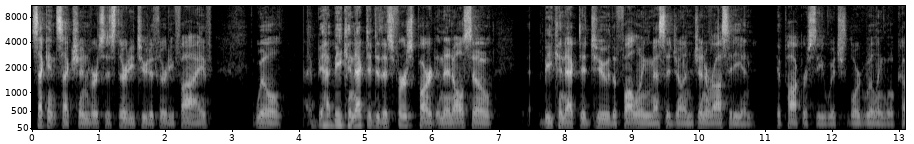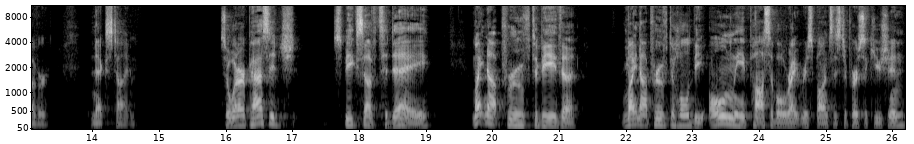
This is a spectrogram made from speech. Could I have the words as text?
second section, verses 32 to 35, will be connected to this first part and then also be connected to the following message on generosity and hypocrisy, which, Lord willing, we'll cover next time. So, what our passage speaks of today might not prove to be the might not prove to hold the only possible right responses to persecution,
